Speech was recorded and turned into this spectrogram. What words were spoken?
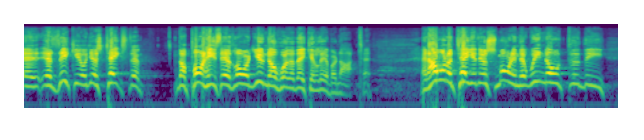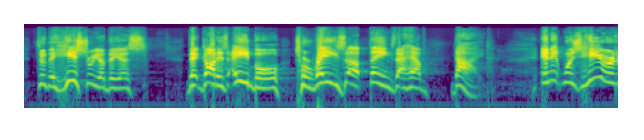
Ezekiel just takes the, the point. He says, Lord, you know whether they can live or not. And I want to tell you this morning that we know through the, through the history of this that God is able to raise up things that have died. And it was here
